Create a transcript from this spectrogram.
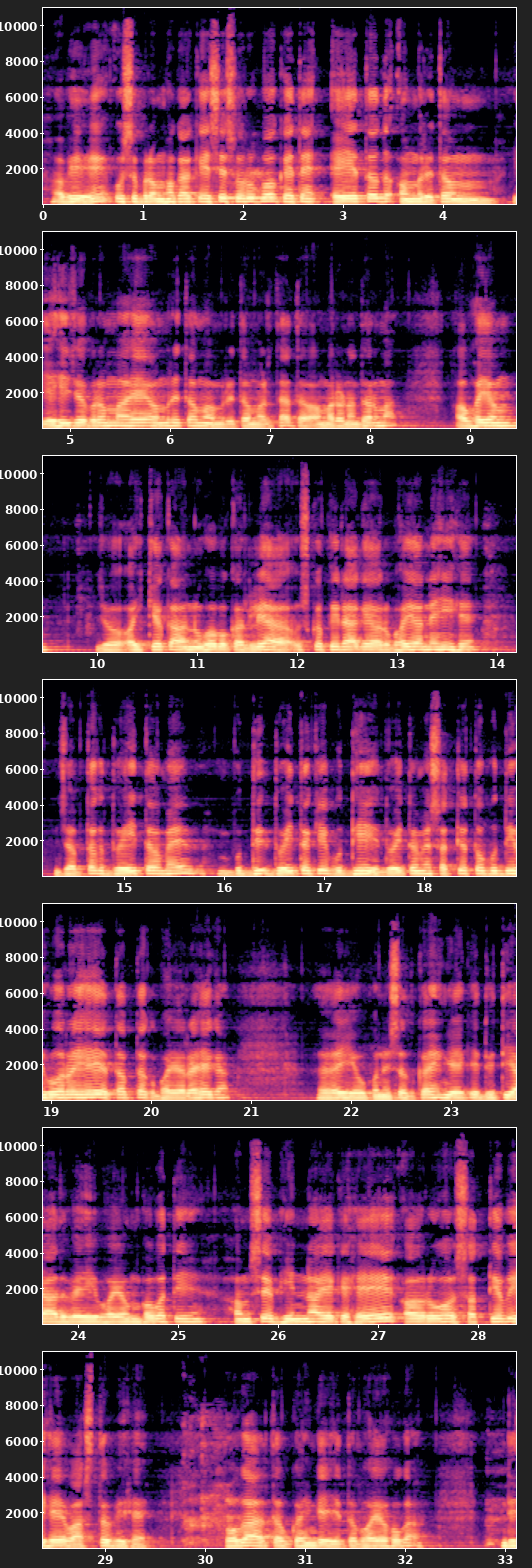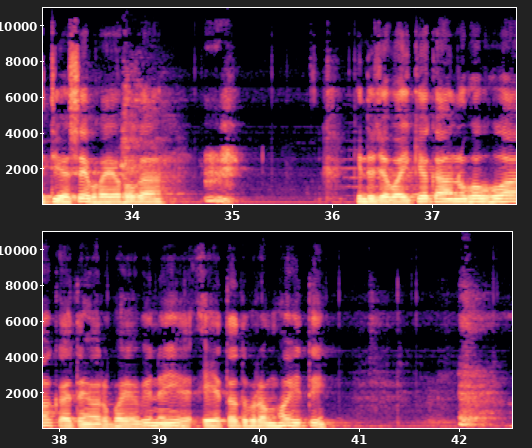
अभी उस ब्रह्म का कैसे स्वरूप कहते हैं, एतद अमृतम। यही जो ब्रह्म है, अमृतम अमृतम अर्थात अमरण धर्म, अभयम। जो ऐक्य का अनुभव कर लिया, उसको फिर आगे और भय नहीं है। जब तक द्वैत में बुद्धि, द्वैत की बुद्धि, द्वैत में सत्य तो बुद्धि हो रही है, तब तक भय रहेगा। ये उपनिषद कहेंगे कि द्वितीयाद वे भयम भवती। हमसे भिन्न एक है और वो सत्य भी है, वास्तव भी है। होगा, तब कहेंगे, ये तो भय होगा। द्वितीय से भय होगा। किंतु जब ऐक्य का अनुभव हुआ, कहते हैं और भय भी नहीं है ए तद ब्रह्म इति।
